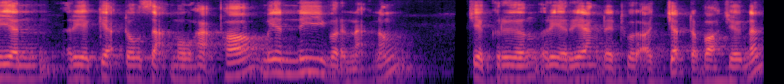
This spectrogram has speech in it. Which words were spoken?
មានរាគៈទោសៈមោហៈផងមាននីវរណៈហ្នឹងជាគ្រឿងរារាំងដែលធ្វើឲ្យចិត្តរបស់យើងហ្នឹង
